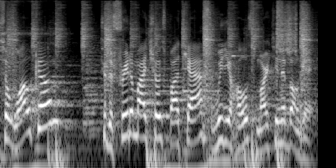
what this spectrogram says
So welcome to the Freedom by Choice podcast with your host, Martin Ebonge.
